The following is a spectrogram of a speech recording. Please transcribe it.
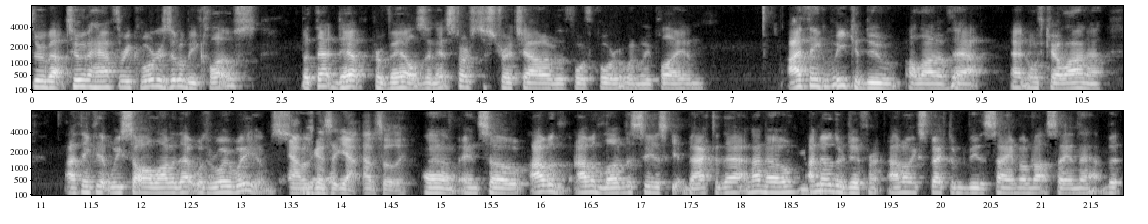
through about two and a half, three quarters, it'll be close. But that depth prevails and it starts to stretch out over the fourth quarter when we play. And I think we could do a lot of that at North Carolina. I think that we saw a lot of that with Roy Williams. I was going to say, yeah, absolutely. Um, and so I would, I would love to see us get back to that. And I know, mm-hmm. I know they're different. I don't expect them to be the same. I'm not saying that, but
